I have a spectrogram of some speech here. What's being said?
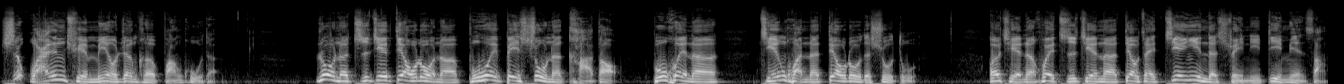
是完全没有任何防护的。若呢直接掉落呢，不会被树呢卡到，不会呢减缓呢掉落的速度，而且呢会直接呢掉在坚硬的水泥地面上。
